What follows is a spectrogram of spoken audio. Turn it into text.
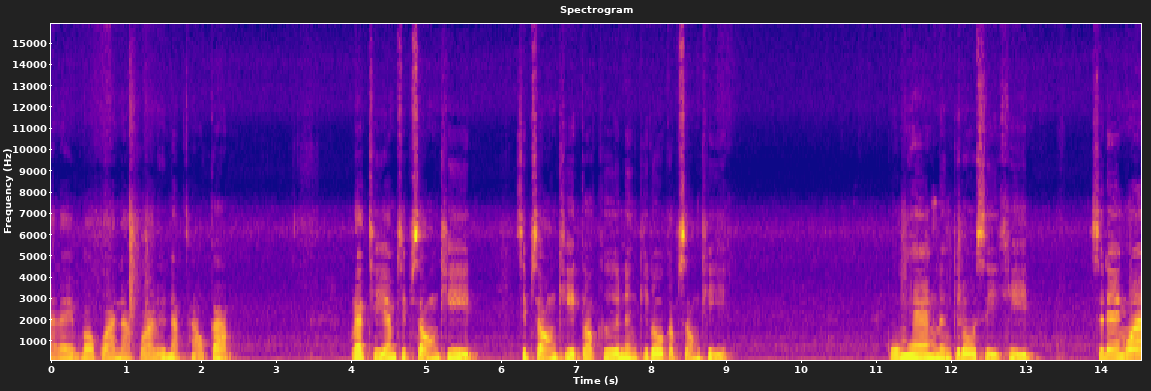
อะไรเบากว่าหนักกว่าหรือหนักเท่ากับ กระเทียม 12 ขีด 12 ขีดก็คือ 1 กิโลกับ 2 ขีด กุ้งแห้ง 1 กิโล 4 ขีด แสดงว่า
